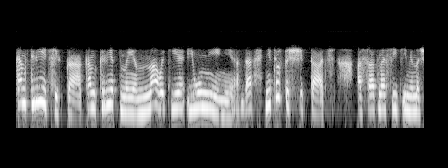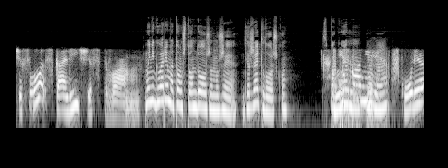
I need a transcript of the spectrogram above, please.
конкретика, конкретные навыки и умения, да, не просто считать, а соотносить именно число с количеством. Мы не говорим о том, что он должен уже держать ложку. Спокойно. Нет, нет. В школе,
